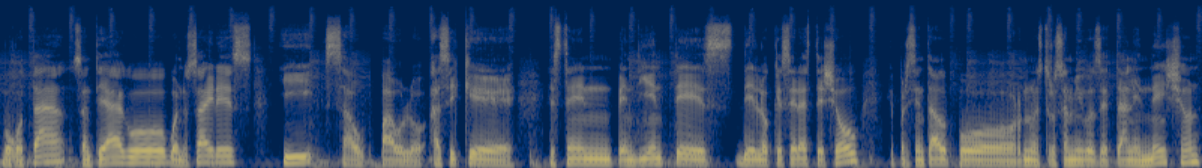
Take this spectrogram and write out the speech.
Bogotá, Santiago, Buenos Aires, y Sao Paulo. Así que estén pendientes de lo que será este show eh, presentado por nuestros amigos de Talent Nation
